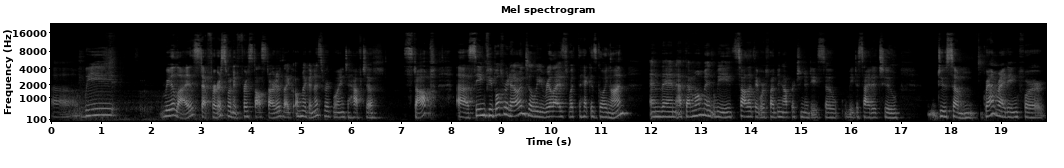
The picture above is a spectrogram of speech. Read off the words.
Uh, we realized at first when it first all started, like, oh my goodness, we're going to have to stop uh, seeing people for now until we realize what the heck is going on. And then at that moment, we saw that there were funding opportunities. So we decided to do some grant writing for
